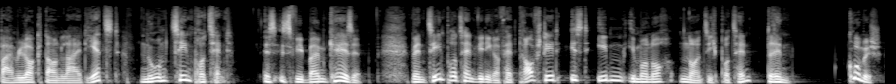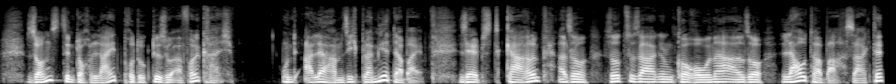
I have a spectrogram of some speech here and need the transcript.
Beim Lockdown Light jetzt nur um 10 Prozent. Es ist wie beim Käse. Wenn 10 Prozent weniger Fett draufsteht, ist eben immer noch 90 Prozent drin. Komisch, sonst sind doch Leitprodukte so erfolgreich. Und alle haben sich blamiert dabei. Selbst Karl, also sozusagen Corona, also Lauterbach, sagte,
